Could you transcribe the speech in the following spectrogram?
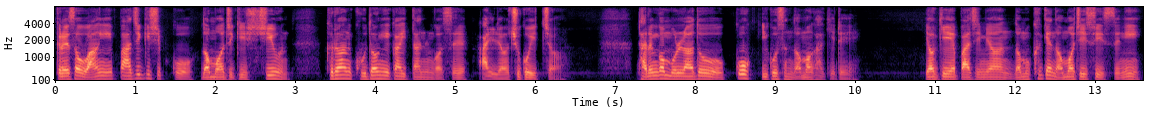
그래서 왕이 빠지기 쉽고 넘어지기 쉬운 그러한 구덩이가 있다는 것을 알려주고 있죠. 다른 건 몰라도 꼭 이곳은 넘어가기를. 여기에 빠지면 너무 크게 넘어질 수 있으니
